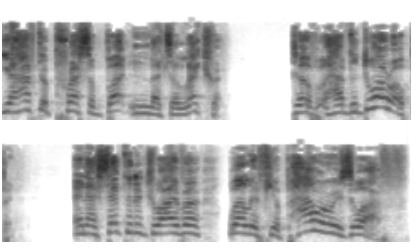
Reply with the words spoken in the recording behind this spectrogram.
you have to press a button that's electric to have the door open. And I said to the driver, well, if your power is off,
